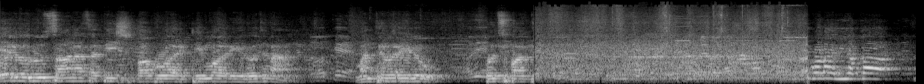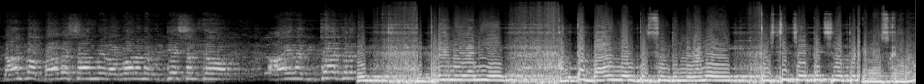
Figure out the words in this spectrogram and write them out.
ఏలూరు సానా సతీష్ బాబు వారి టీం వారి ఈ రోజున మంత్రివర్యులు కూడా ఈ యొక్క దాంట్లో భాగస్వామ్యం అవ్వాలనే ఉద్దేశంతో ఆయన విద్యార్థులకు ఎప్పుడైనా కానీ అంత బాగుంది అనిపిస్తుంటుంది కానీ టెస్ట్ చేయించినప్పుడు నమస్కారం.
